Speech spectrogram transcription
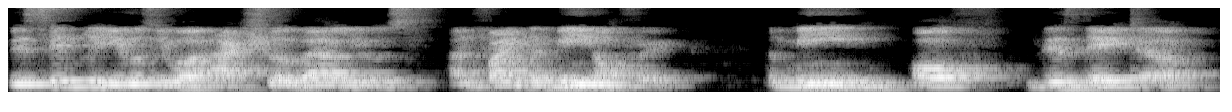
we simply use your actual values and find the mean of it. The mean of this data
